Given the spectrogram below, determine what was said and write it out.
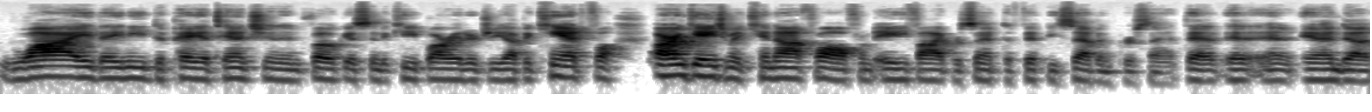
why they need to pay attention and focus and to keep our energy up. It can't fall. Our engagement cannot fall from 85% to 57%. That and and uh,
